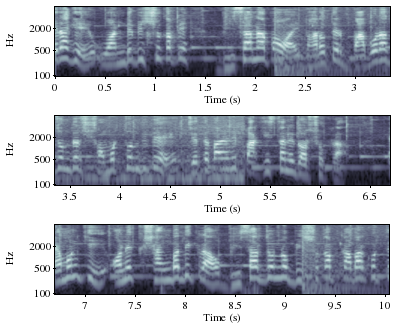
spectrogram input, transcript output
এর আগে ওয়ানডে বিশ্বকাপে ভিসা না পাওয়ায় ভারতের বাবর আজমদের সমর্থন দিতে যেতে পারেনি পাকিস্তানি দর্শকরা। এমনকি অনেক সাংবাদিকরাও ভিসার জন্য বিশ্বকাপ কাবার করতে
